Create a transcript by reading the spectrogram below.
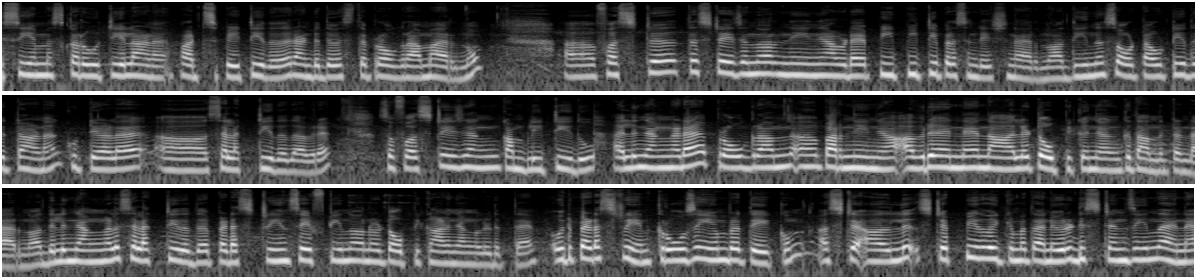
എസ് സി എം എസ് കറൂറ്റിയിലാണ് പാർട്ടിസിപ്പേറ്റ് ചെയ്തത്. രണ്ട് ദിവസത്തെ പ്രോഗ്രാമായിരുന്നു ഫസ്റ്റത്തെ സ്റ്റേജ് എന്ന് പറഞ്ഞു കഴിഞ്ഞാൽ അവിടെ പി പി ടി പ്രസന്റേഷൻ ആയിരുന്നു. അതിൽ നിന്ന് സോർട്ട് ഔട്ട് ചെയ്തിട്ടാണ് കുട്ടികളെ സെലക്ട് ചെയ്തത് അവരെ. സോ ഫസ്റ്റ് സ്റ്റേജ് ഞങ്ങൾ കംപ്ലീറ്റ് ചെയ്തു. അതിൽ ഞങ്ങളുടെ പ്രോഗ്രാം പറഞ്ഞു കഴിഞ്ഞാൽ അവർ തന്നെ നാല് ടോപ്പിക്ക് ഞങ്ങൾക്ക് തന്നിട്ടുണ്ടായിരുന്നു. അതിൽ ഞങ്ങൾ സെലക്ട് ചെയ്തത് പെഡസ്ട്രിയൻ സേഫ്റ്റി എന്ന് പറഞ്ഞ ടോപ്പിക്കാണ് ഞങ്ങൾ എടുത്തത്. ഒരു പെഡസ്ട്രിയൻ ക്രോസ് ചെയ്യുമ്പോഴത്തേക്കും അതിൽ സ്റ്റെപ്പ് ചെയ്ത് വയ്ക്കുമ്പോൾ തന്നെ ഒരു ഡിസ്റ്റൻസിൽ നിന്ന് തന്നെ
